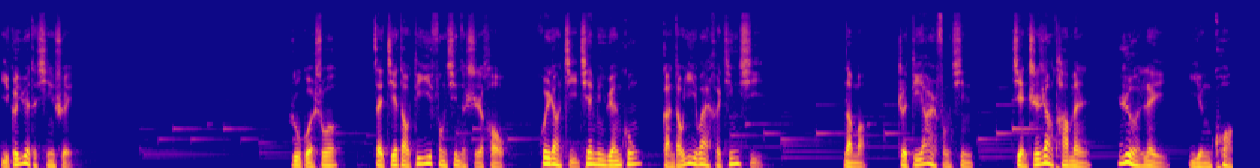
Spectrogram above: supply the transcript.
一个月的薪水。如果说，在接到第一封信的时候，会让几千名员工感到意外和惊喜。那么，这第二封信简直让他们热泪盈眶。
